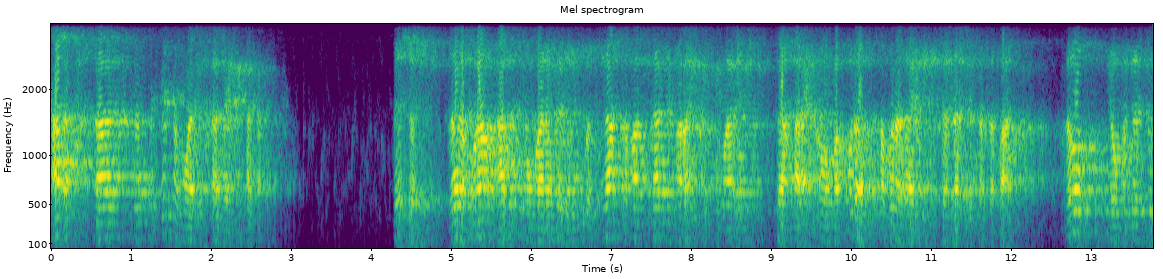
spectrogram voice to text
على الإنسان جسم والإنسان لا يحتكم besok kalau orang ada memarakan dari Islam sama kita dimarahi kemarin yang kemarin orang berkurang sama ada di sana di. Lalu yang benar itu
